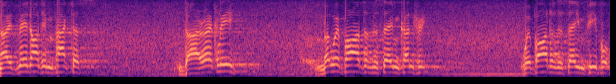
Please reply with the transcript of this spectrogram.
Now, it may not impact us directly, but we're part of the same country, we're part of the same people,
